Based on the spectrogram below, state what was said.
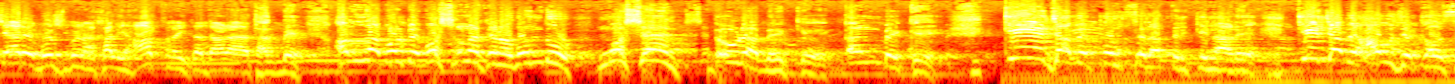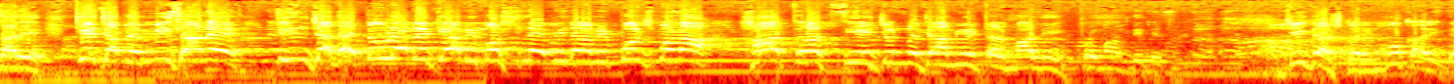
চেয়ারে বসবে না, খালি হাত রেখা দাঁড়ায় থাকবে। আল্লাহ বলবে, বসো না কেন বন্ধু, বসেন। দৌড়াবে কে কানবে কে? কে যাবে পলসেরাতের কিনারে? কে যাবে হাউজে কৌসারে কে যাবে মিশানে তিন জায়গায় দৌড়াবে কে? আমি বসলে বিনা আমি বসবো না। হাত রাখছি এই জন্য যে আমি এটার মালিক প্রমাণ দিতেছি। জিজ্ঞাসা করেন, বোখারিতে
